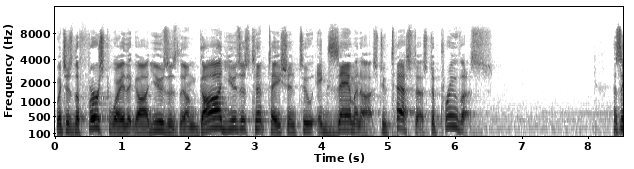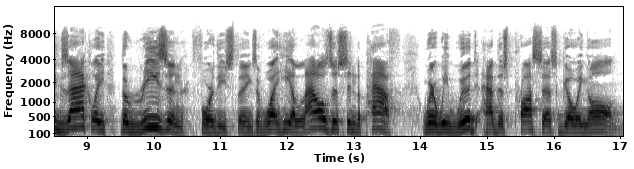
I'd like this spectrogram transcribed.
which is the first way that God uses them. God uses temptation to examine us, to test us, to prove us. That's exactly the reason for these things, of what He allows us in the path where we would have this process going on.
